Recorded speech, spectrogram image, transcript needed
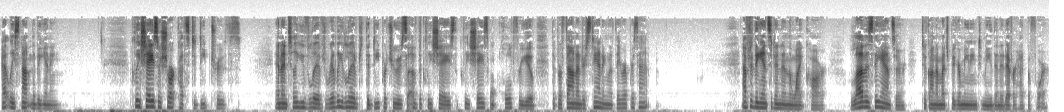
At least not in the beginning. Cliches are shortcuts to deep truths. And until you've lived, really lived the deeper truths of the cliches, the cliches won't hold for you the profound understanding that they represent. After the incident in the white car, love is the answer took on a much bigger meaning to me than it ever had before.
